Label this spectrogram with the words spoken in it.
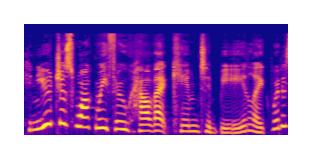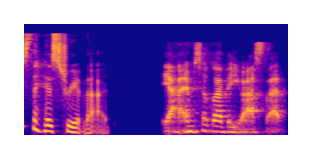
Can you just walk me through how that came to be? Like, what is the history of that? Yeah, I'm so glad that you asked that.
